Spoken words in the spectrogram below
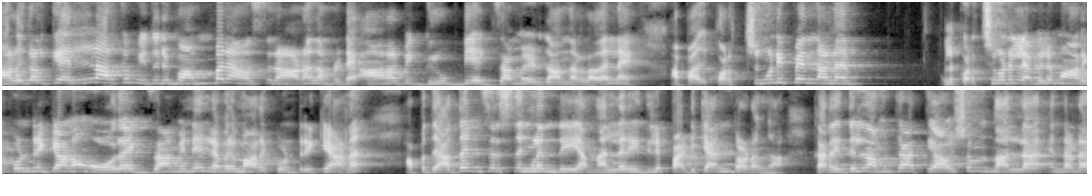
ആളുകൾക്ക് എല്ലാവർക്കും ഇതൊരു വമ്പൻ അവസരമാണ് നമ്മുടെ ആർ ഗ്രൂപ്പ് ഡി എക്സാം എഴുതാന്നുള്ളത് അല്ലേ? അപ്പൊ കുറച്ചും കൂടി ഇപ്പൊ എന്താണ് കുറച്ചും കൂടി ലെവൽ മാറിക്കൊണ്ടിരിക്കുകയാണ്. ഓരോ എക്സാമിന്റെയും ലെവൽ മാറിക്കൊണ്ടിരിക്കുകയാണ്. അപ്പൊ അതനുസരിച്ച് നിങ്ങൾ എന്ത് ചെയ്യാം നല്ല രീതിയിൽ പഠിക്കാൻ തുടങ്ങുക. കാരണം ഇതിൽ നമുക്ക് അത്യാവശ്യം നല്ല എന്താണ്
